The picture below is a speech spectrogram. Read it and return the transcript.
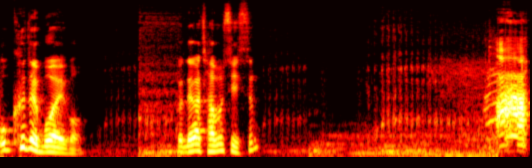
오크들 뭐야 이거? 이거 내가 잡을 수 있음? 아!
